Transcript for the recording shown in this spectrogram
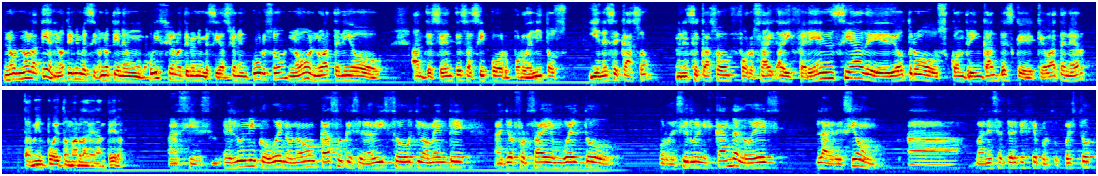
no, no la tiene, no tiene, no tiene un juicio, no tiene una investigación en curso, no, no ha tenido antecedentes así por, por delitos y en ese caso, en ese caso, Forsyth, a diferencia de, otros contrincantes que, va a tener, también puede tomar la delantera. Así es. El único, bueno, ¿no? Caso que se le ha visto últimamente a George Forsyth envuelto, por decirlo en escándalo, es la agresión a Vanessa Terques, que por supuesto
